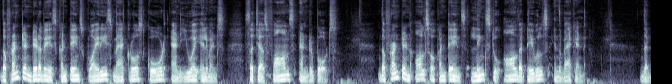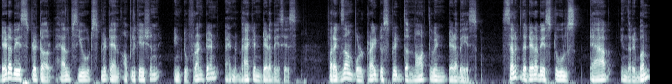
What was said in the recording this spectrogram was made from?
The front-end database contains queries, macros, code, and UI elements such as forms and reports. The front end also contains links to all the tables in the backend. The database splitter helps you split an application into front-end and back-end databases. For example, try to split the Northwind database. Select the Database Tools tab in the ribbon.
